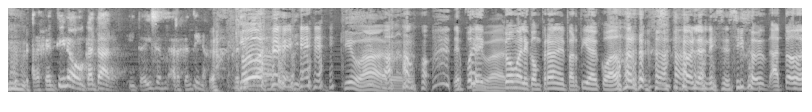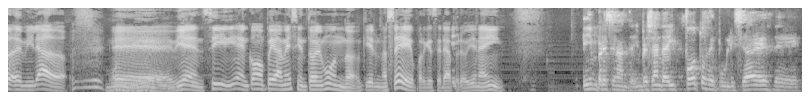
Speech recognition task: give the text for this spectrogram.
¿Argentina o Qatar? Y te dicen Argentina. Qué bárbaro. Después de cómo le compraron el partido a Ecuador, lo necesito a todos de mi lado. Muy eh, bien. Bien, sí, bien. ¿Cómo pega Messi en todo el mundo? No sé por qué será, pero bien ahí. Impresionante, impresionante. Hay fotos de publicidades de,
